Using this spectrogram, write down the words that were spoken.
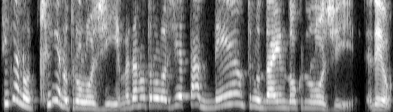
Tinha, tinha nutrologia, mas a nutrologia está dentro da endocrinologia, entendeu?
